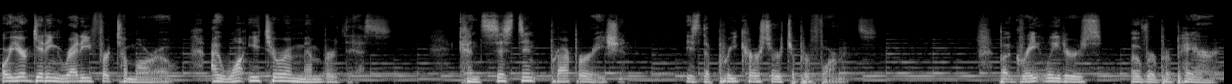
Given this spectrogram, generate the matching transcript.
or you're getting ready for tomorrow, I want you to remember this consistent preparation is the precursor to performance. But great leaders over prepare,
